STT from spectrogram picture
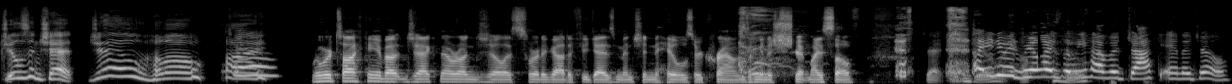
Jill's in chat. Jill, hello. Hi. Jill, when we're talking about Jack now on Jill, I swear to God, if you guys mention hills or crowns, I'm gonna shit myself. Jack. I didn't even realize that we have a Jack and a Jill.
